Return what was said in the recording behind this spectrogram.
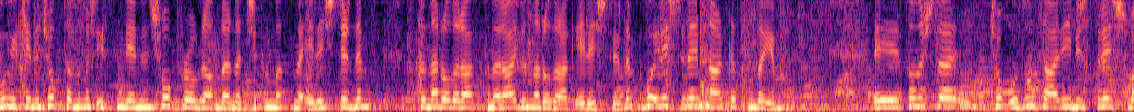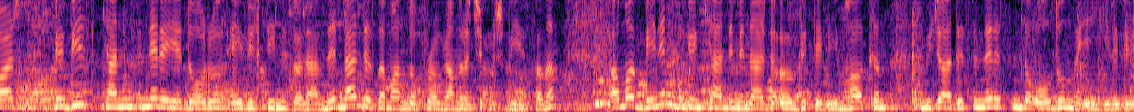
bu ülkenin çok tanınmış isimlerinin show programlarına çıkılmasını eleştirdim. Pınar olarak, Pınar Aydınlar olarak eleştirdim. Bu eleştirilerimin arkasındayım. Ee, sonuçta çok uzun tarihi bir süreç var ve biz kendimizi nereye doğru evrildiğimiz önemli. Ben de zamanında o programlara çıkmış bir insanım. Ama benim bugün kendimi nerede örgütlediğim, halkın mücadelesinin neresinde olduğumla ilgili bir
